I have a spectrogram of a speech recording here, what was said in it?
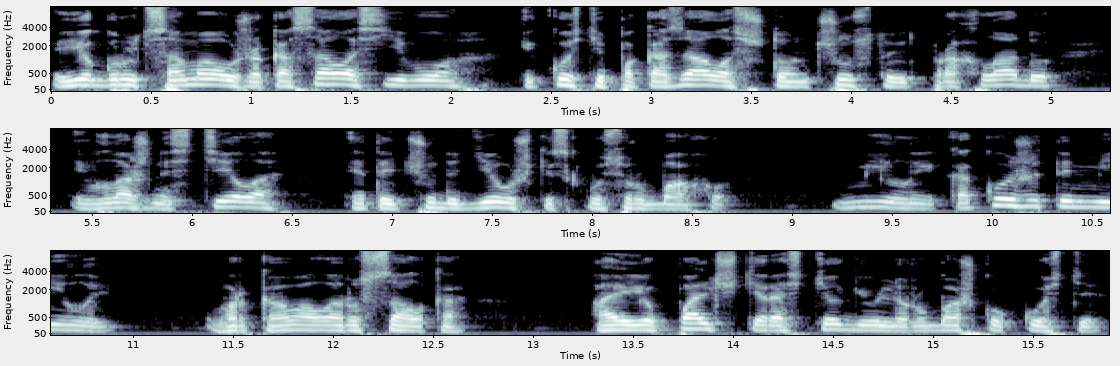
Ее грудь сама уже касалась его, и Косте показалось, что он чувствует прохладу и влажность тела этой чудо-девушки сквозь рубаху. «Милый, какой же ты милый!» – ворковала русалка, а ее пальчики расстегивали рубашку Кости.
